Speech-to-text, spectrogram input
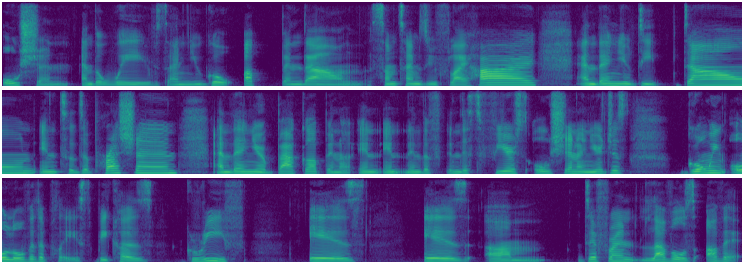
ocean and the waves, and you go up and down. Sometimes you fly high and then you deep down into depression and then you're back up in a in, in, in the in this fierce ocean and you're just going all over the place because grief is is um different levels of it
